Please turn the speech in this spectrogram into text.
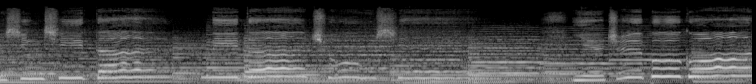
真心期待你的出现，也只不过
